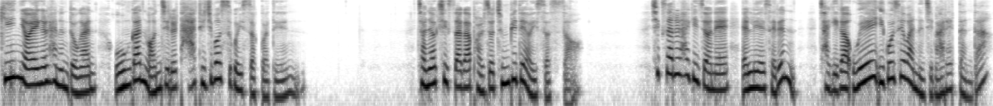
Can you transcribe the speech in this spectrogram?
긴 여행을 하는 동안 온갖 먼지를 다 뒤집어 쓰고 있었거든. 저녁 식사가 벌써 준비되어 있었어. 식사를 하기 전에 엘리에셀은 자기가 왜 이곳에 왔는지 말했단다.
